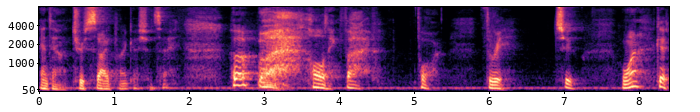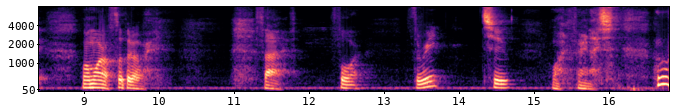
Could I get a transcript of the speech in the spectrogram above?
and down. True side plank, I should say. Up, holding. Five, four, three, two, one. Good. One more, I'll flip it over. Five, four, three, two, one. Very nice. Whew.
